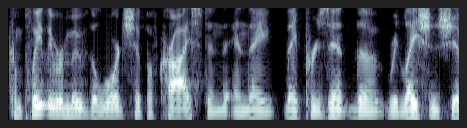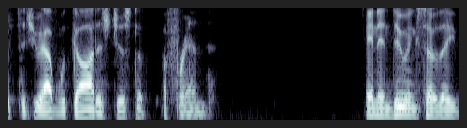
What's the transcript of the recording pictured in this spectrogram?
completely remove the lordship of Christ and, and they, they present the relationship that you have with God as just a, a friend. And in doing so, they,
